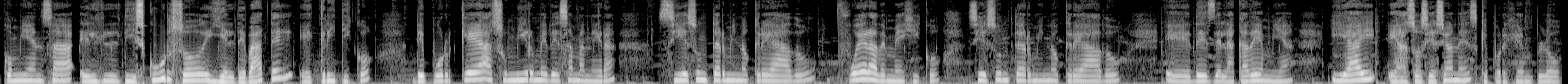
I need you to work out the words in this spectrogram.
comienza el discurso y el debate eh, crítico de por qué asumirme de esa manera si es un término creado fuera de México, si es un término creado eh, desde la academia y hay asociaciones que, por ejemplo,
